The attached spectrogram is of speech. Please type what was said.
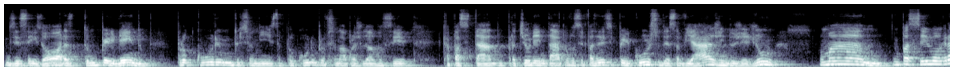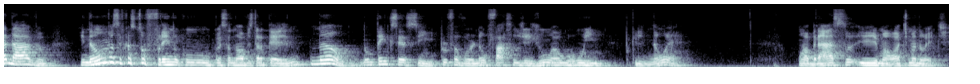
16 horas, estou me perdendo procure um nutricionista, procure um profissional para ajudar você capacitado, para te orientar, para você fazer esse percurso dessa viagem do jejum uma, um passeio agradável. E não você ficar sofrendo com, com essa nova estratégia. Não, não tem que ser assim. Por favor, não faça do jejum algo ruim, porque ele não é. Um abraço e uma ótima noite.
